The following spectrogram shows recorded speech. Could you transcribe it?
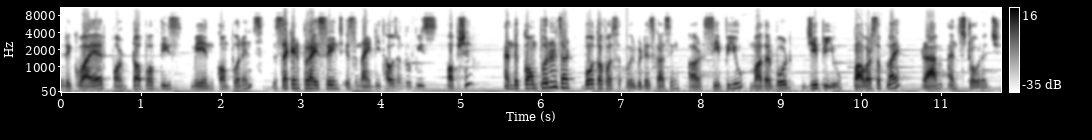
require on top of these main components. The second price range is the 90,000 rupees option and the components that both of us will be discussing are CPU, motherboard, GPU, power supply, RAM, and storage.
